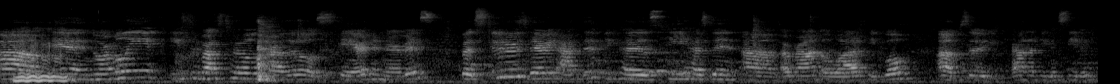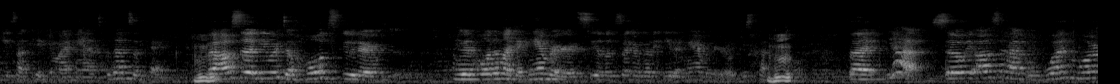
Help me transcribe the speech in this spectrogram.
Um, and normally eastern box turtles are a little scared and nervous, but Scooter is very active because he has been um, around a lot of people. Um, so I don't know if you can see, but he keeps on kicking my hands, but that's okay. But also, if you were to hold Scooter, you would hold him like a hamburger. See, it looks like I'm gonna eat a hamburger, which is kind of cool. But yeah, so we also have one more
